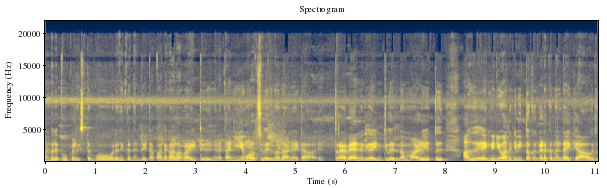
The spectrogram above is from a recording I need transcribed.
അമ്പലപ്പൂക്കൾ ഇഷ്ടം പോലെ നിൽക്കുന്നുണ്ട് കേട്ടോ. പല കളറായിട്ട് ഇങ്ങനെ തനിയെ മുളച്ചു വരുന്നതാണ് കേട്ടോ. എത്ര വേനൽ കഴിഞ്ഞിട്ട് വരുന്ന മഴയത്ത് അത് എങ്ങനെയോ അതിന്റെ വിത്തൊക്കെ കിടക്കുന്നുണ്ടായിരിക്കും. ആ ഒരു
